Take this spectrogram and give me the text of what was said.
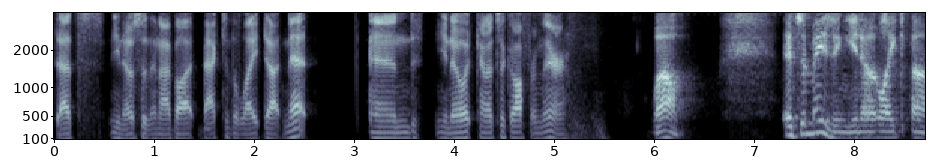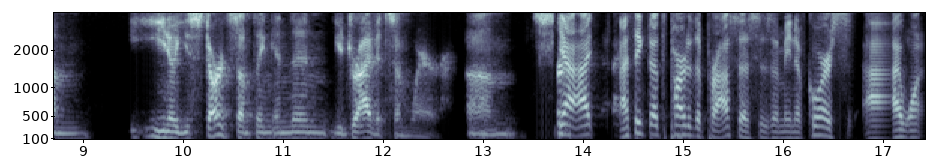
that's you know so then i bought back to the light.net and you know it kind of took off from there wow it's amazing, you know, like um, you know, you start something and then you drive it somewhere. Um, yeah, I I think that's part of the process. Is I mean, of course, I want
